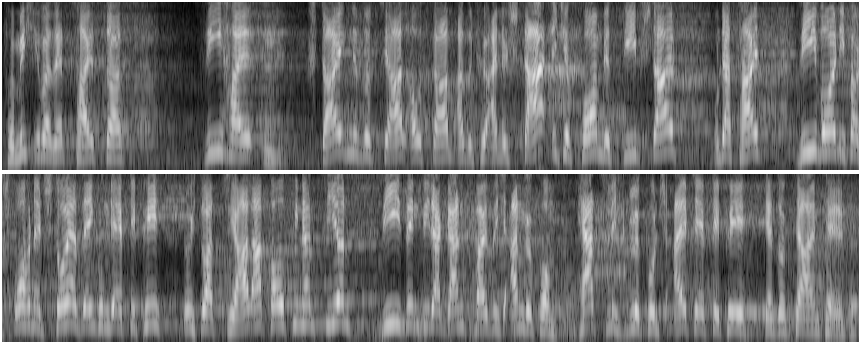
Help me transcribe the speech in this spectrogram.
Für mich übersetzt heißt das, Sie halten steigende Sozialausgaben also für eine staatliche Form des Diebstahls. Und das heißt, Sie wollen die versprochenen Steuersenkungen der FDP durch Sozialabbau finanzieren. Sie sind wieder ganz bei sich angekommen. Herzlichen Glückwunsch, alte FDP der sozialen Kälte.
